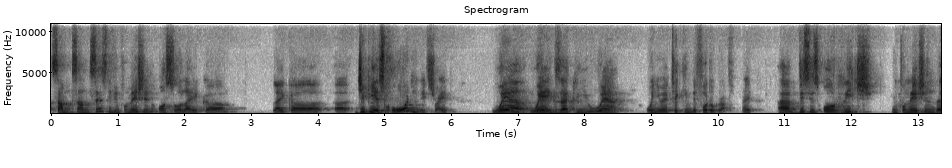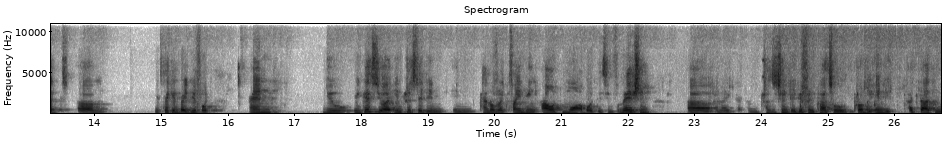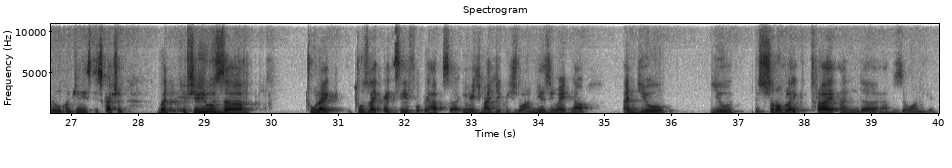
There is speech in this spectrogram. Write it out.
some some sensitive information also like uh, like uh, uh, GPS coordinates, right? Where where exactly you were when you were taking the photograph, right? Uh, this is all rich information that um, is taken by default, and you, in case you are interested in in kind of like finding out more about this information, uh, and I, am transitioning to a different class, so we'll probably end it at that, and then we'll continue this discussion. But if you use uh, tool like tools like EXIF or perhaps uh, ImageMagick, which is what I'm using right now, and you you, you sort of like try and uh, how is the one here?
